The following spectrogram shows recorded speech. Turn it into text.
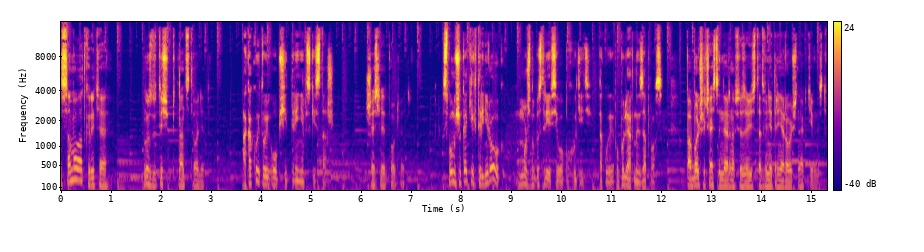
С самого открытия. Ну, с 2015 где-то. А какой твой общий тренерский стаж? Шесть лет, получается. С помощью каких тренировок можно быстрее всего похудеть? Такой популярный запрос. По большей части, наверное, все зависит от внетренировочной активности.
